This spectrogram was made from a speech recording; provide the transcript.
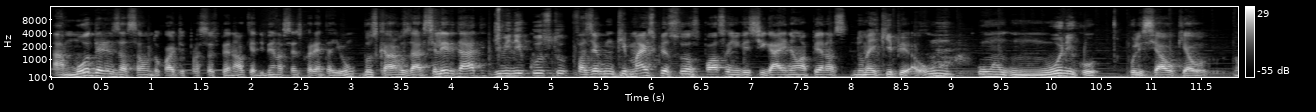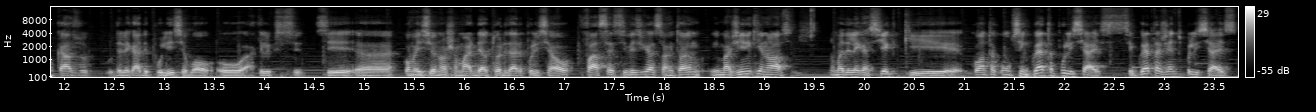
a modernização do Código de Processo Penal, que é de 1941, buscarmos dar celeridade, diminuir custo, fazer com que mais pessoas possam investigar e não apenas numa equipe, um, um, um único policial, que é o no caso, o delegado de polícia ou, ou aquele que se, se uh, convencionou chamar de autoridade policial, faça essa investigação. Então, imagine que nós, numa delegacia que conta com 50 policiais, 50 agentes policiais,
